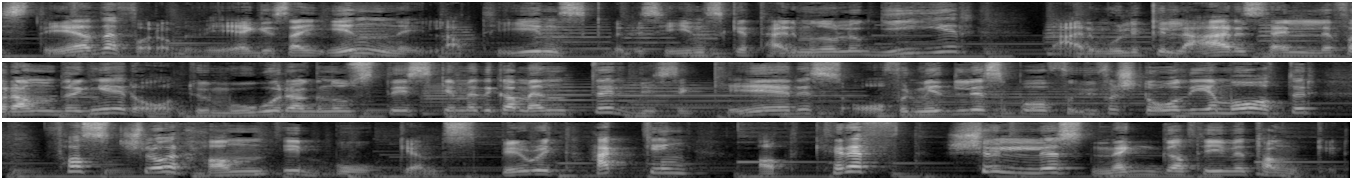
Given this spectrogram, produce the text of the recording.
I stedet for å bevege seg inn i latinsk-medisinske terminologier, der molekylære celleforandringer og tumoragnostiske medikamenter dissekeres og formidles på uforståelige måter, fastslår han i boken Spirit Hacking at kreft skyldes negative tanker.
